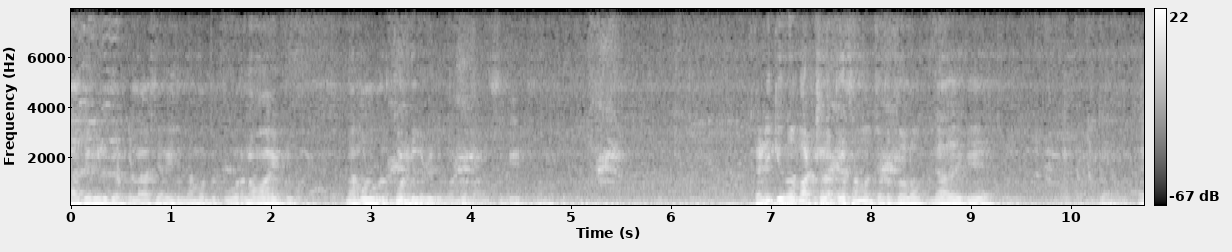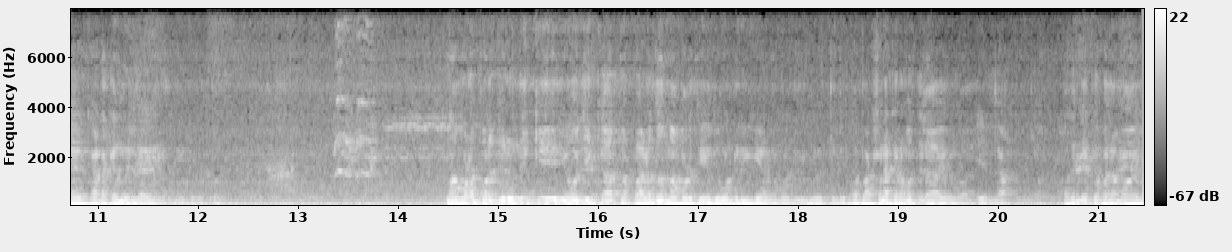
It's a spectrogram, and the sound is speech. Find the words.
രാജ്യങ്ങളിലൊക്കെയുള്ള ശൈലി നമുക്ക് പൂർണമായിട്ടും നമ്മൾ ഉൾക്കൊണ്ട് കഴിക്കുന്നു നമ്മൾ മനസ്സിലായിട്ട് കഴിക്കുന്ന ഭക്ഷണത്തെ സംബന്ധിച്ചിടത്തോളം ഞാൻ അതിലേക്ക് കടക്കുന്നില്ല നമ്മുടെ പ്രകൃതിക്ക് യോജിക്കാത്ത പലതും നമ്മൾ ചെയ്തുകൊണ്ടിരിക്കുകയാണ് നമ്മുടെ ജീവിതത്തിൽ. ഭക്ഷണക്രമത്തിലായാലും അതിന്റെയൊക്കെ ഫലമായി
